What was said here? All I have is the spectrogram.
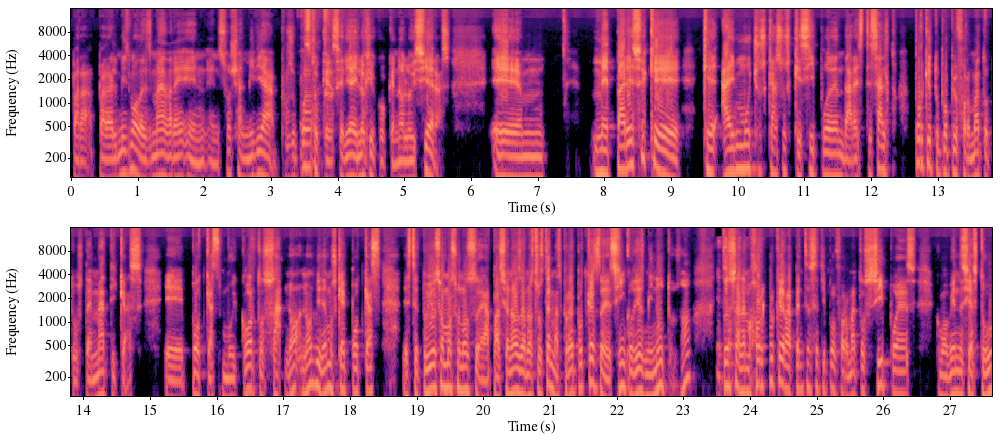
para, para el mismo desmadre en, en social media, por supuesto que sería ilógico que no lo hicieras. Em, me parece que, que hay muchos casos que sí pueden dar este salto, porque tu propio formato, tus temáticas, eh, podcasts muy cortos, o sea, no, no olvidemos que hay podcasts, este, tú y yo somos unos eh, apasionados de nuestros temas, pero hay podcasts de 5 o 10 minutos, ¿no? Entonces, a lo mejor creo que de repente ese tipo de formatos sí, pues, como bien decías tú,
